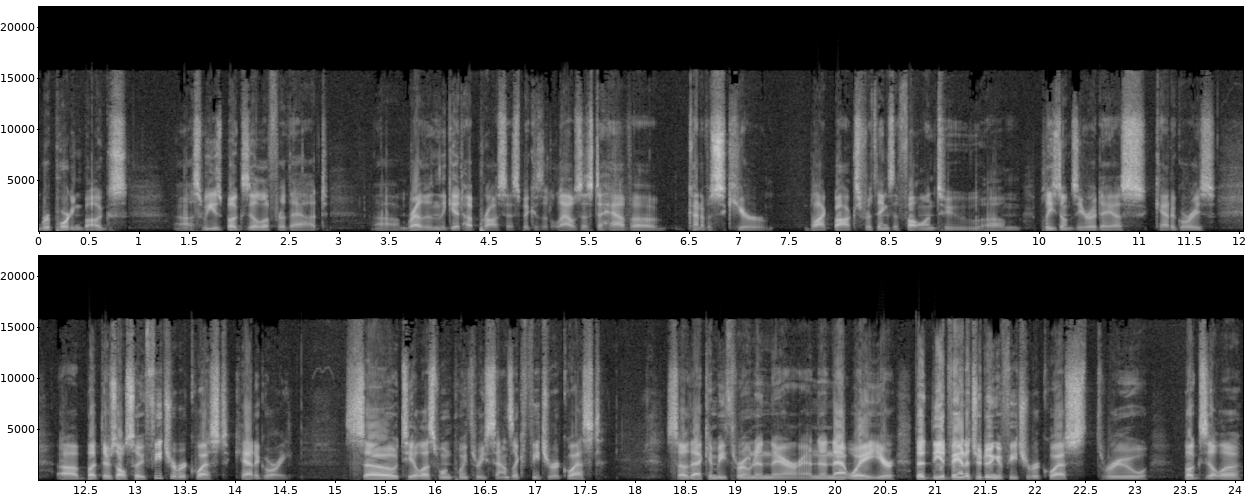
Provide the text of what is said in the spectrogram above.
reporting bugs. Uh, so we use Bugzilla for that, um, rather than the GitHub process, because it allows us to have a, kind of a secure black box for things that fall into, um, please don't zero day us categories. Uh, but there's also a feature request category. So TLS 1.3 sounds like a feature request. So that can be thrown in there, and then that way you're, the, the advantage of doing a feature request through Bugzilla,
